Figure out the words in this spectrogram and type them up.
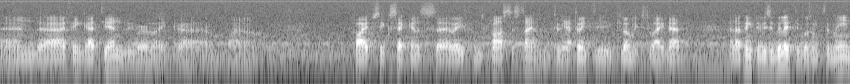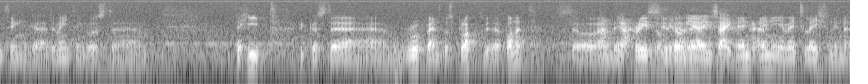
and uh, I think at the end we were like um, I don't know, five six seconds away from the fastest time, to Yeah. 20 kilometers like that. And I think the visibility wasn't the main thing. Uh, the main thing was the, the heat, because the um, roof end was blocked with a bonnet. So and the Yeah, increase you don't you don't any inside. an- Yeah. any ventilation in a,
